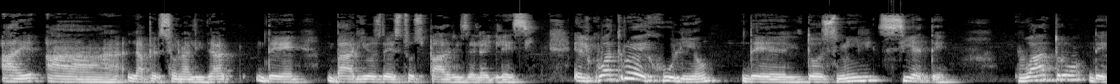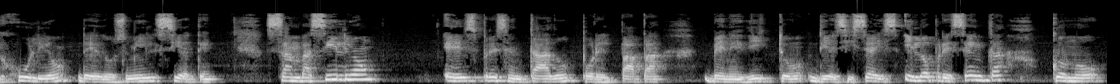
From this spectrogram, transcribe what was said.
a, la personalidad de varios de estos padres de la Iglesia. El 4 de julio del 2007, 4 de julio de 2007, San Basilio es presentado por el Papa Benedicto XVI y lo presenta como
